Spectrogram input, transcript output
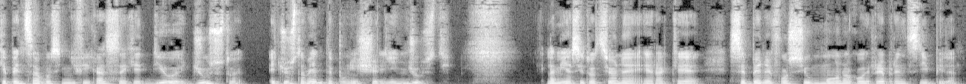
che pensavo significasse che Dio è giusto e giustamente punisce gli ingiusti. La mia situazione era che, sebbene fossi un monaco irreprensibile,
